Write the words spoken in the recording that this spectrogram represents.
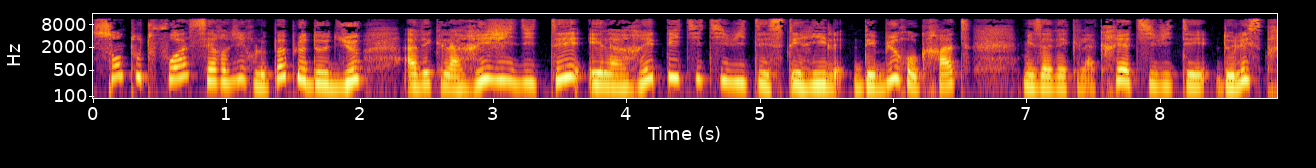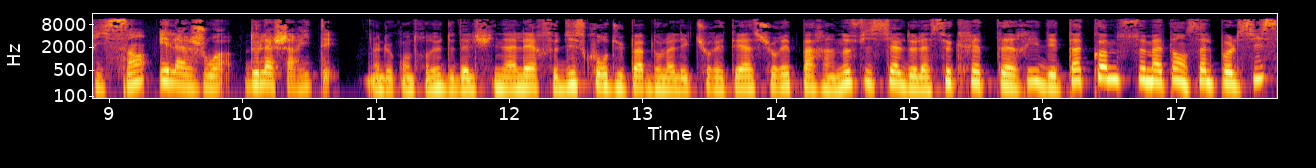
sans toutefois servir le peuple de Dieu avec la rigidité et la répétitivité stérile des bureaucrates, mais avec la créativité de l'Esprit Saint et la joie de la charité. Le compte-rendu de Delphine Allaire, ce discours du pape dont la lecture était assurée par un officiel de la secrétairerie d'État, comme ce matin en salle Paul VI,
